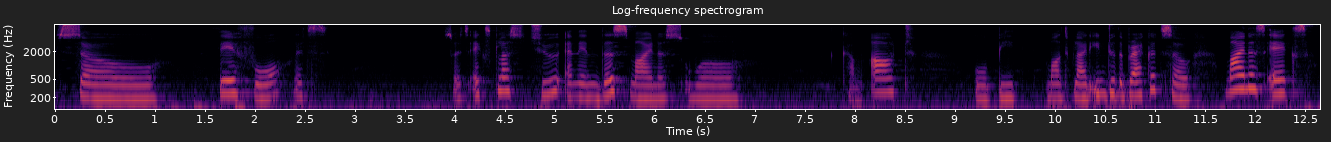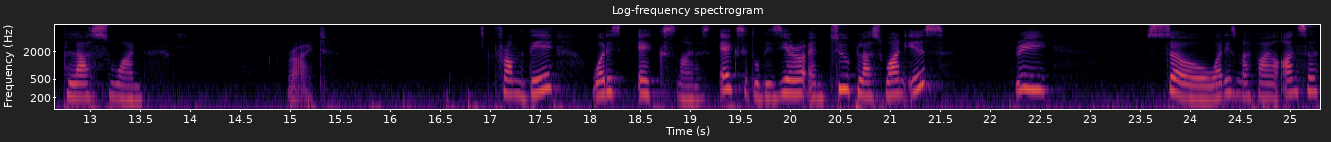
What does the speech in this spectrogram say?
So therefore let's so it's x plus 2 and then this minus will come out or be multiplied into the bracket so minus x plus 1 right. From there what is x minus x? It will be 0 and 2 plus 1 is 3 so what is my final answer?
